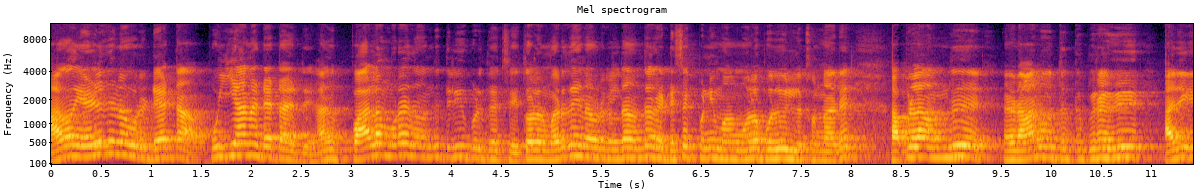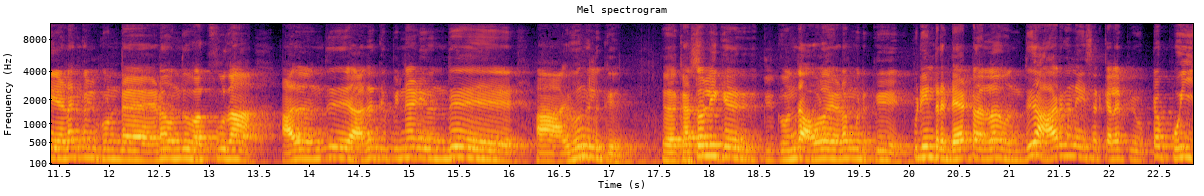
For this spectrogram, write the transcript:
அவன் எழுதின ஒரு டேட்டா பொய்யான டேட்டா இது. அது பல முறை அதை வந்து தெளிவுபடுத்தாச்சு தொடர் மருதையன் அவர்கள் தான் வந்து அதை டிசெக்ட் பண்ணி முதல்ல பொதுவெளியில் சொன்னார். அப்போல்லாம் வந்து இராணுவத்துக்கு பிறகு அதிக இடங்கள் கொண்ட இடம் வந்து வக்ஃபு தான். அது வந்து அதற்கு பின்னாடி வந்து இவங்களுக்கு அஹ், கத்தோலிக்கர்களுக்கு வந்து அவ்வளோ இடம் இருக்குது இப்படின்ற டேட்டாலாம் வந்து ஆர்கனைசர் கிளப்பி விட்ட பொய்.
